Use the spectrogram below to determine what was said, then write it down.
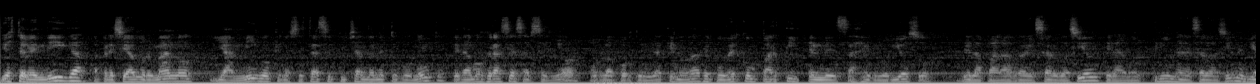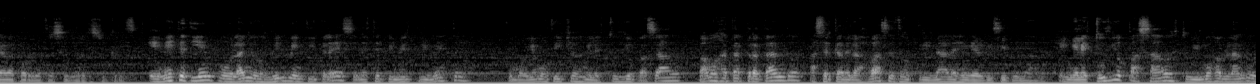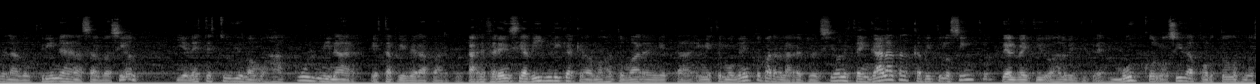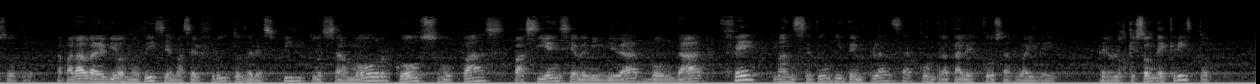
Dios te bendiga, apreciado hermano y amigo que nos estás escuchando en estos momentos. Le damos gracias al Señor por la oportunidad que nos da de poder compartir el mensaje glorioso de la palabra de salvación, de la doctrina de salvación enviada por nuestro Señor Jesucristo. En este tiempo, el año 2023, en este primer trimestre, como habíamos dicho en el estudio pasado, vamos a estar tratando acerca de las bases doctrinales en el discipulado. En el estudio pasado estuvimos hablando de la doctrina de la salvación y en este estudio vamos a culminar esta primera parte. La referencia bíblica que vamos a tomar en, esta, en este momento para la reflexión está en Gálatas capítulo 5 del 22 al 23, muy conocida por todos nosotros. La palabra de Dios nos dice, mas el fruto del Espíritu es amor, gozo, paz, paciencia, benignidad, bondad, fe, mansedumbre y templanza, contra tales cosas no hay ley. Pero los que son de Cristo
